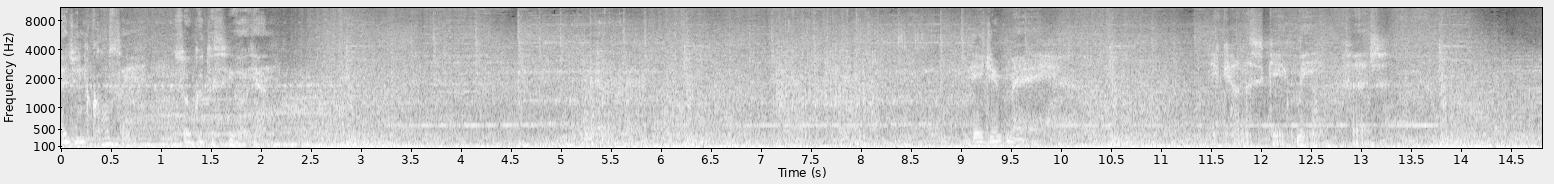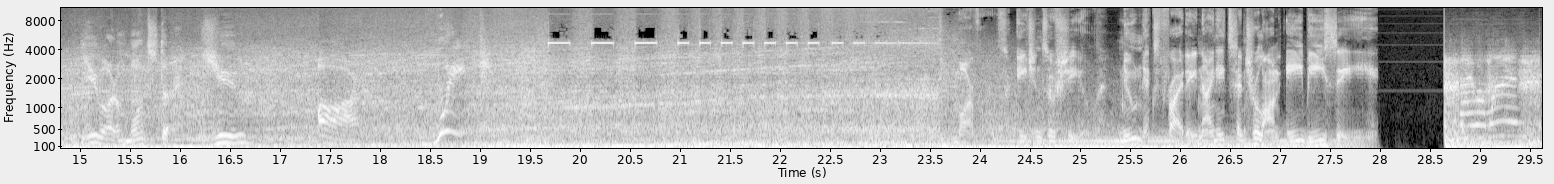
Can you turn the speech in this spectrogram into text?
Agent Coulson, so good to see you again. Agent May. You can't escape me, Fitz. You are a monster. You are weak! Marvel's Agents of S.H.I.E.L.D. New next Friday, 9, 8 central on ABC.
